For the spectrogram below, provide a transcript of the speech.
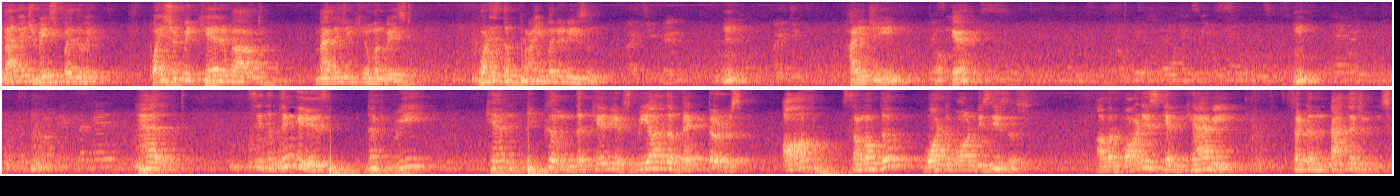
manage waste by the way? Why should we care about managing human waste? What is the primary reason? Hygiene. Hmm? Hygiene. Hygiene, okay. Hmm? Health. See, the thing is that we can become the carriers. We are the vectors of some of the waterborne diseases. Our bodies can carry certain pathogens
